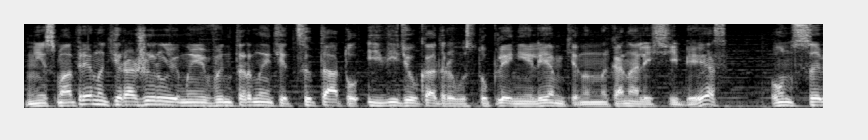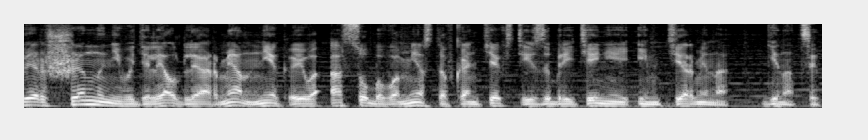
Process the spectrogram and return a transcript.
несмотря на тиражируемые в интернете цитату и видеокадры выступления Лемкина на канале CBS, он совершенно не выделял для армян некоего особого места в контексте изобретения им термина «геноцид».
